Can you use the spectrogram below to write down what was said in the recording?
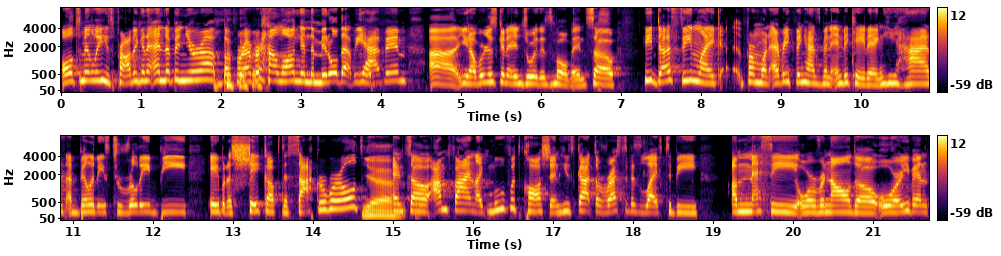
Ultimately, he's probably gonna end up in Europe, but forever how long in the middle that we have him, uh, you know, we're just gonna enjoy this moment. So he does seem like, from what everything has been indicating, he has abilities to really be able to shake up the soccer world. Yeah. And so I'm fine. Like, move with caution. He's got the rest of his life to be a Messi or Ronaldo or even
